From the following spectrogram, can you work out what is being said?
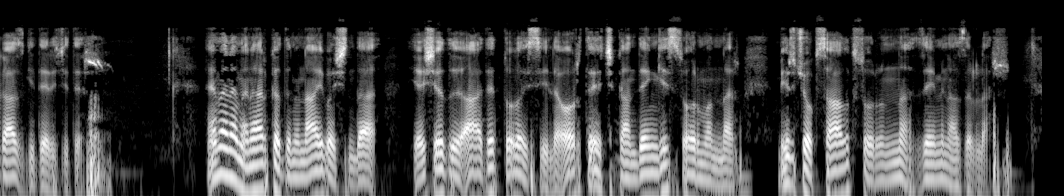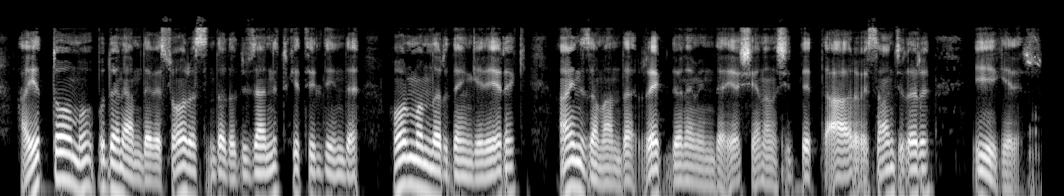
gaz gidericidir. Hemen hemen her kadının ay başında yaşadığı adet dolayısıyla ortaya çıkan dengesiz hormonlar birçok sağlık sorununa zemin hazırlar. Hayıt doğumu bu dönemde ve sonrasında da düzenli tüketildiğinde hormonları dengeleyerek Aynı zamanda reg döneminde yaşanan şiddetli ağrı ve sancıları iyi gelir.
